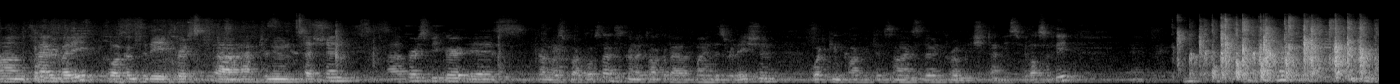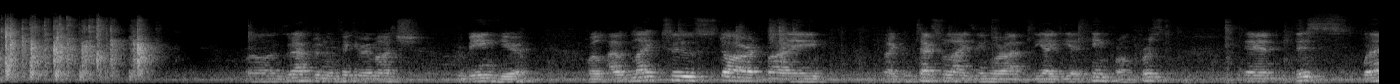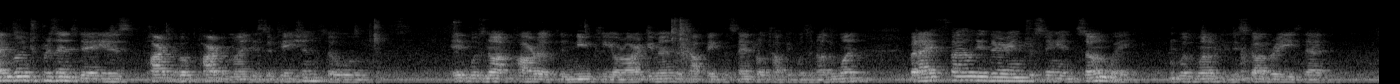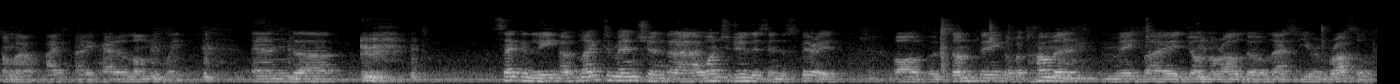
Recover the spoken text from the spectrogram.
Um, hi, everybody. Welcome to the first uh, afternoon session. Uh, first speaker is Carlos Barbosa, who's going to talk about mind as relation. What can cognitive science learn from Nishitani's philosophy? Uh, good afternoon. Thank you very much for being here. Well, I would like to start by, by contextualizing where I, the idea came from. First, and this, what I'm going to present today is part of a part of my dissertation, so it was not part of the nuclear argument. The topic, the central topic was another one. But I found it very interesting in its own way. It was one of the discoveries that somehow I, I had along the way. And uh, secondly, I would like to mention that I want to do this in the spirit of something, of a comment made by John Maraldo last year in Brussels.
